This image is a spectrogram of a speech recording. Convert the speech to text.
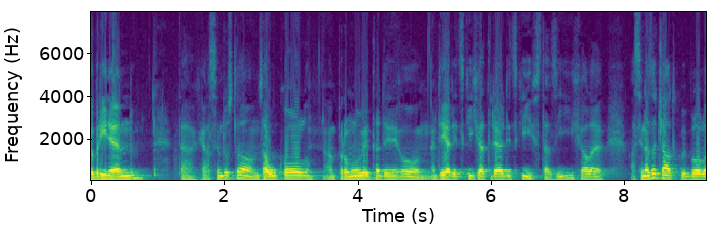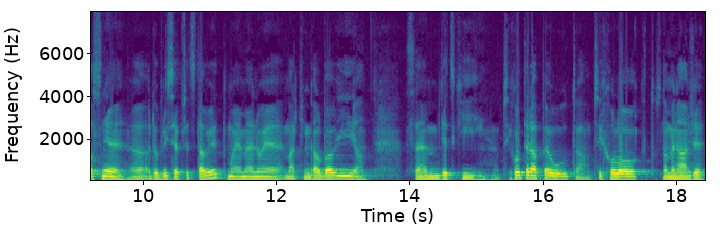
Dobrý den. Tak, já jsem dostal za úkol promluvit tady o diadických a triadických vztazích, ale asi na začátku by bylo vlastně eh, dobrý se představit. Moje jméno je Martin Galbavý a jsem dětský psychoterapeut a psycholog, to znamená, že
